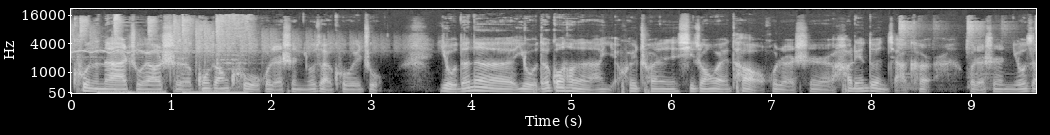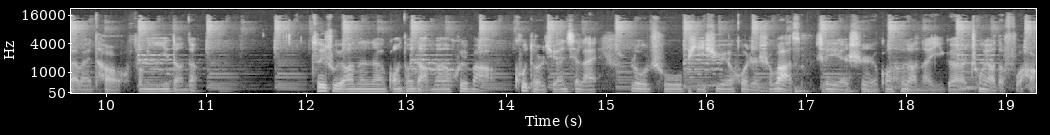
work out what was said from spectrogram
裤子呢，主要是工装裤或者是牛仔裤为主。有的呢，有的光头党呢，也会穿西装外套，或者是哈林顿夹克，或者是牛仔外套、风衣等等。最主要的呢，光头党们会把裤腿卷起来，露出皮靴或者是袜子，这也是光头党的一个重要的符号。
